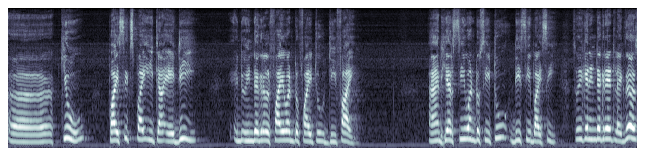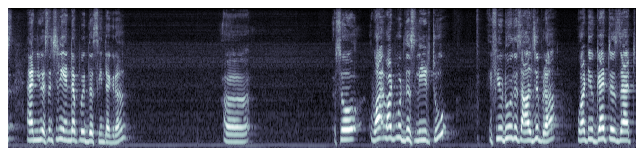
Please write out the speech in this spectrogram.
uh, q by 6 pi eta a d into integral phi 1 to phi 2 d phi and here c 1 to c 2 d c by c. So, you can integrate like this and you essentially end up with this integral. Uh, so, what would this lead to? If you do this algebra, what you get is that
